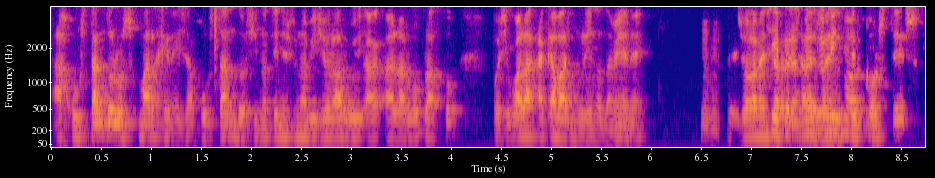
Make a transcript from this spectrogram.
ajustando los márgenes, ajustando, si no tienes una visión a largo, a, largo plazo, pues igual acabas muriendo también, ¿eh? Solamente sí, pero no es lo mismo. costes.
